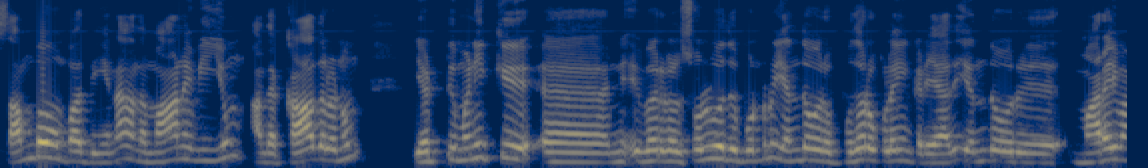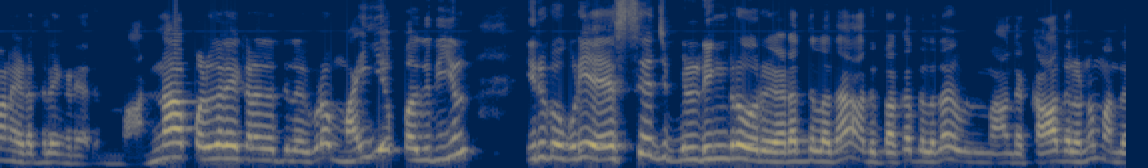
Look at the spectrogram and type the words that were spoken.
சம்பவம் பாத்தீங்கன்னா அந்த மாணவியும் அந்த காதலனும் எட்டு மணிக்கு இவர்கள் சொல்வது போன்று எந்த ஒரு புதருக்குள்ளையும் கிடையாது. எந்த ஒரு மறைவான இடத்துலையும் கிடையாது. அண்ணா பல்கலைக்கழகத்தில் இருக்கிற மைய பகுதியில் இருக்கக்கூடிய எஸ்ஹெச் பில்டிங்ன்ற ஒரு இடத்துல தான் அது பக்கத்துல தான் அந்த காதலனும் அந்த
